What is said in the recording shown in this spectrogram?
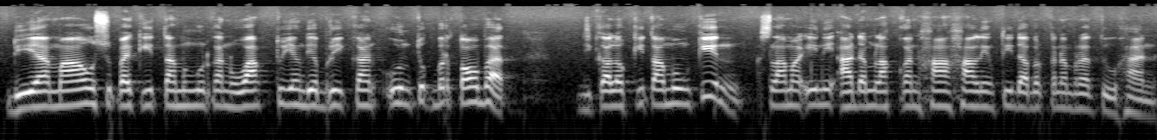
Dia mau supaya kita menggunakan waktu yang dia berikan untuk bertobat Jikalau kita mungkin selama ini ada melakukan hal-hal yang tidak berkenan pada Tuhan,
